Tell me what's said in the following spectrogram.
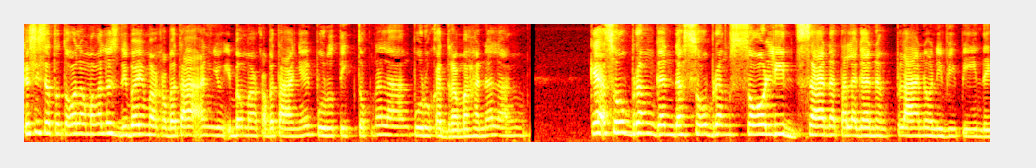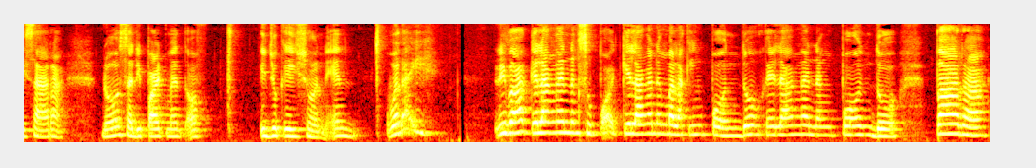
Kasi sa totoo lang mga los, 'di ba, yung mga kabataan, yung ibang mga kabataan ngayon puro TikTok na lang, puro kadramahan na lang. Kaya sobrang ganda, sobrang solid sana talaga ng plano ni VP Inday Sara no sa Department of Education and wala eh. 'Di ba? Kailangan ng support, kailangan ng malaking pondo, kailangan ng pondo para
